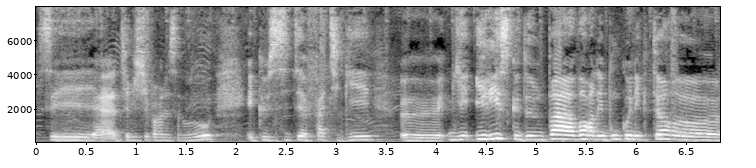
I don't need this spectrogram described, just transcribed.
c'est euh, dirigé par le cerveau et que si tu es fatigué, euh, il, risque de ne pas avoir les bons connecteurs, euh,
